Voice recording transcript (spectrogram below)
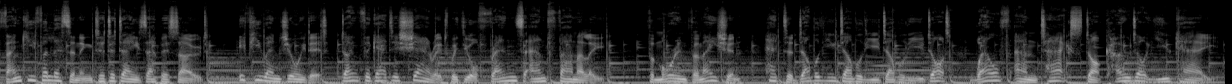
Thank you for listening to today's episode. If you enjoyed it, don't forget to share it with your friends and family. For more information, head to www.wealthandtax.co.uk.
